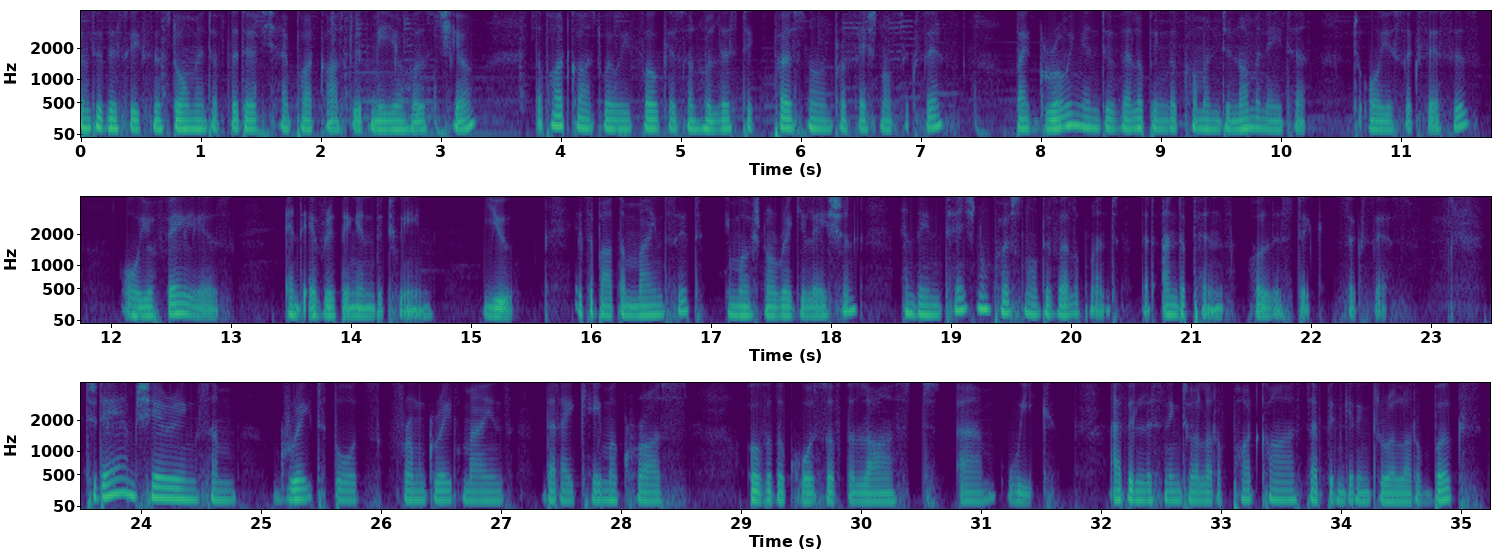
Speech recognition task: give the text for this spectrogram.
Welcome to this week's installment of the Dirty Chai podcast with me, your host, Chio, the podcast where we focus on holistic personal and professional success by growing and developing the common denominator to all your successes, all your failures, and everything in between you. It's about the mindset, emotional regulation, and the intentional personal development that underpins holistic success. Today, I'm sharing some great thoughts from great minds that I came across over the course of the last um, week. I've been listening to a lot of podcasts, I've been getting through a lot of books,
